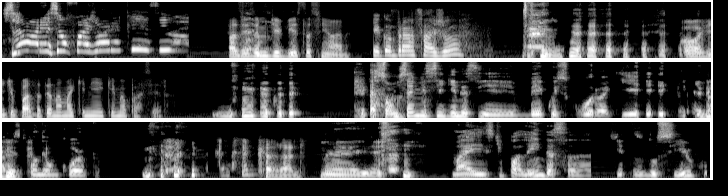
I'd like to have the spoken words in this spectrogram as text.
Senhora, esse é o Fajor aqui, senhora. Fazer exame de vista, senhora. Quer comprar um fajor? Ô, a gente passa até na maquininha aqui, meu parceiro. É só você me seguir nesse beco escuro aqui que pra esconder um corpo. Caralho. Ai, ai. Mas, tipo, além dessas fitas do circo,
